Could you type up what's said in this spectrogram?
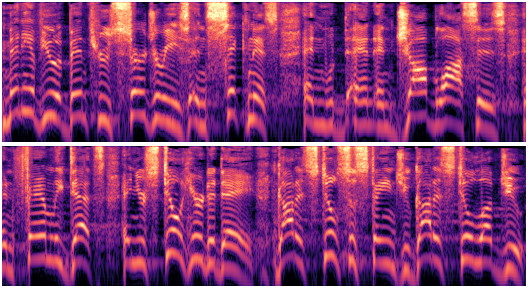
Many of you have been through surgeries and sickness and, and, and job losses and family deaths, and you're still here today. God has still sustained you. God has still loved you.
